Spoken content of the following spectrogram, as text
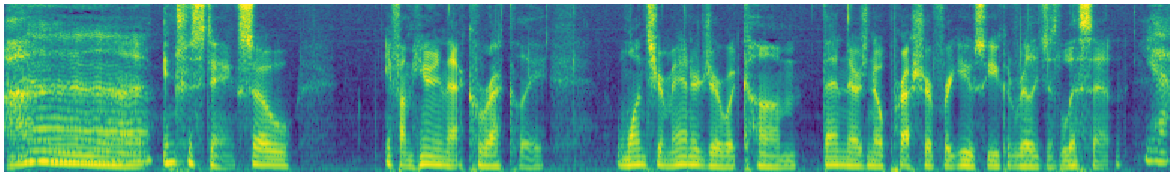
Ah, interesting. So, if I'm hearing that correctly, once your manager would come, then there's no pressure for you, so you could really just listen, Yeah,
